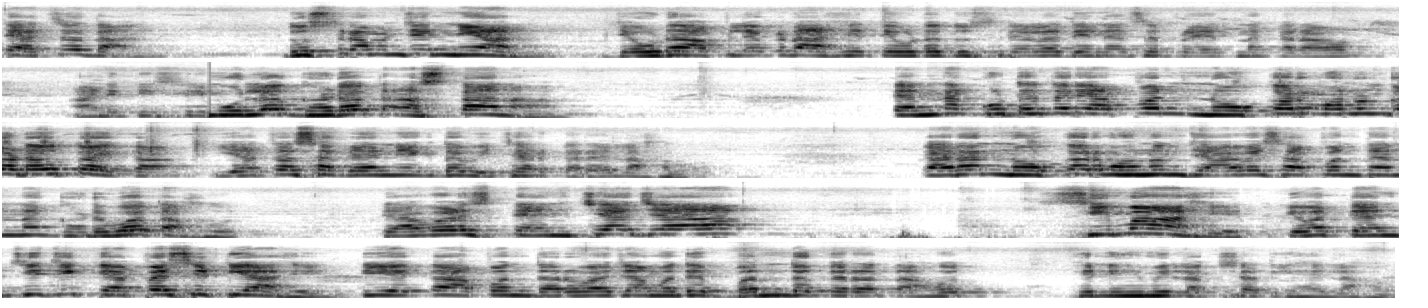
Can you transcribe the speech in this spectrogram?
त्याचं दान. दुसरं म्हणजे ज्ञान. जेवढं आपल्याकडं आहे तेवढं दुसऱ्याला देण्याचा प्रयत्न करावा. आणि तिसरी मुलं घडत असताना त्यांना कुठेतरी आपण नोकर म्हणून घडवतोय का? याचा सगळ्यांनी एकदा विचार करायला हवा. कारण नोकर म्हणून ज्यावेळेस आपण त्यांना घडवत आहोत त्यावेळेस त्यांच्या ज्या सीमा आहेत किंवा त्यांची जी कॅपॅसिटी आहे ती एका आपण दरवाजामध्ये बंद करत आहोत हे नेहमी लक्षात घ्यायला हवं.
